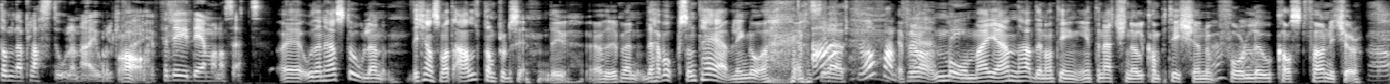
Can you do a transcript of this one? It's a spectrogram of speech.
de där plaststolarna i olika Ja. färger. För det är det man har sett. Eh, Och den här stolen, det känns som att allt de producerar, det är ju överdrivet, men det här var också en tävling då. Allt var fan Ja, För tävling. MoMA igen hade någonting, International Competition for Low Cost Furniture. Ja.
